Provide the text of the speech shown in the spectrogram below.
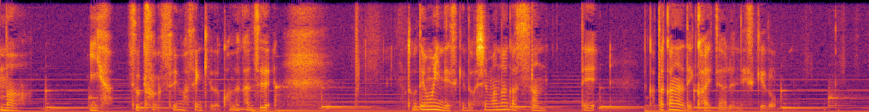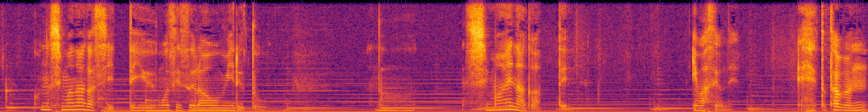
まあいや。ちょっとすいませんけどこんな感じで。どうでもいいんですけど島流さんってカタカナで書いてあるんですけどこの島流しっていう文字面を見るとあのシマエナガっていますよね。えっ、ー、と多分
